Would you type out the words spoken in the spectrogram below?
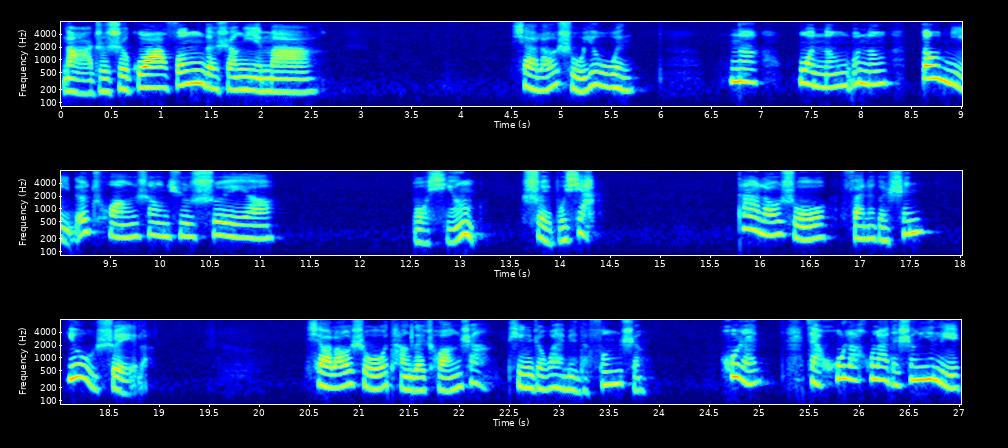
那只是刮风的声音吗？”小老鼠又问：“那我能不能到你的床上去睡呀？”“不行，睡不下。”大老鼠翻了个身，又睡了。小老鼠躺在床上，听着外面的风声，忽然。在呼啦呼啦的声音里，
